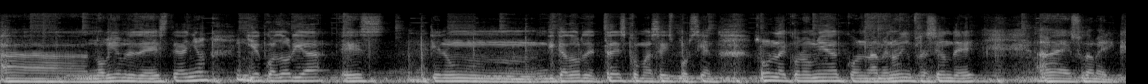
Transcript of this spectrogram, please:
a noviembre de este año, y Ecuador ya es tiene un indicador de 3,6%. Son la economía con la menor inflación de eh, Sudamérica.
